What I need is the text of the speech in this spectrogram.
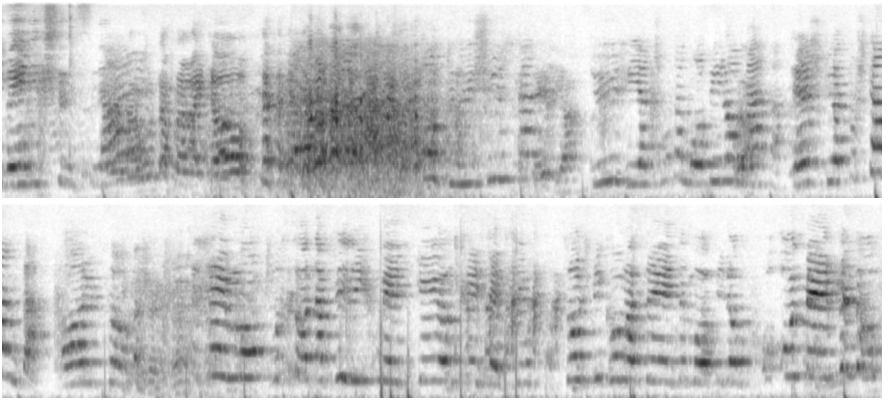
So bin ich wenigstens. Ja, da frei da. Und du, Schüster, du wirst mir den Mobilo machen. Hast du verstanden? Also, Raymond, man kann da vielleicht mitgehen und Rezeption. Sonst bekommen wir den Mobilo und melden auf.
